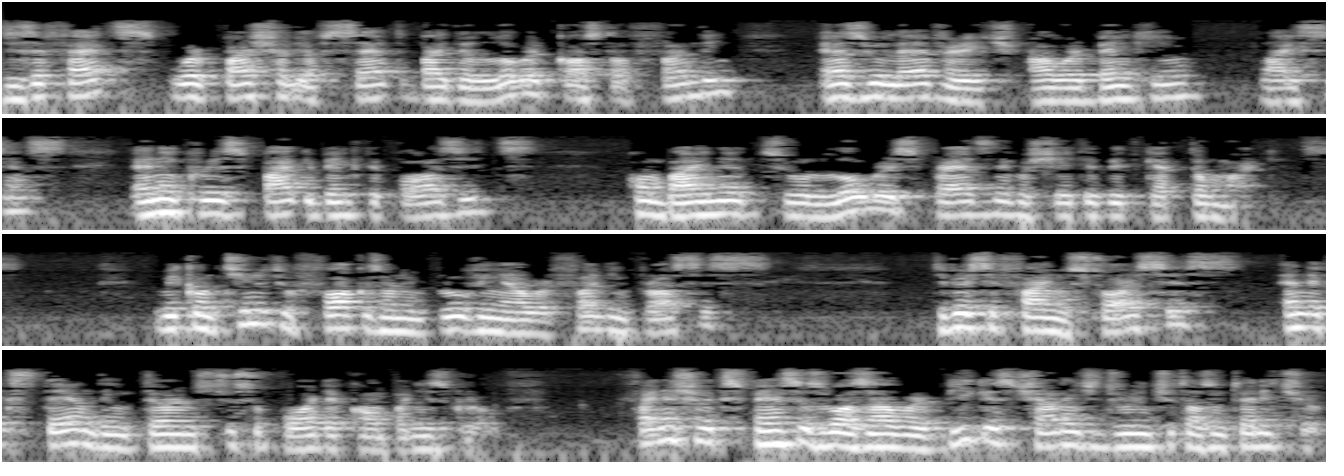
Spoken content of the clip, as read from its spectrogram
These effects were partially offset by the lower cost of funding as we leverage our banking license and increase PagBank deposits, combined to lower spreads negotiated with capital markets. We continue to focus on improving our funding process, diversifying sources, and extending terms to support the company's growth. Financial expenses was our biggest challenge during 2022,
